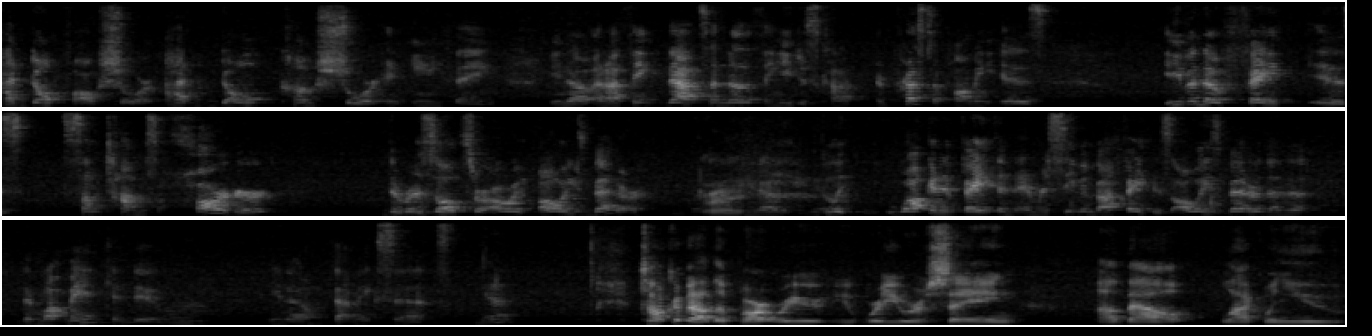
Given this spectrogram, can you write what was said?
I don't fall short. I don't come short in anything, you know. And I think that's another thing he just kind of impressed upon me is even though faith is sometimes harder, the results are always always better. right You know, beli- walking in faith and, and receiving by faith is always better than the, than what man can do. You know, if that makes sense. Yeah. Talk about the part where you, you where you were saying about like when you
